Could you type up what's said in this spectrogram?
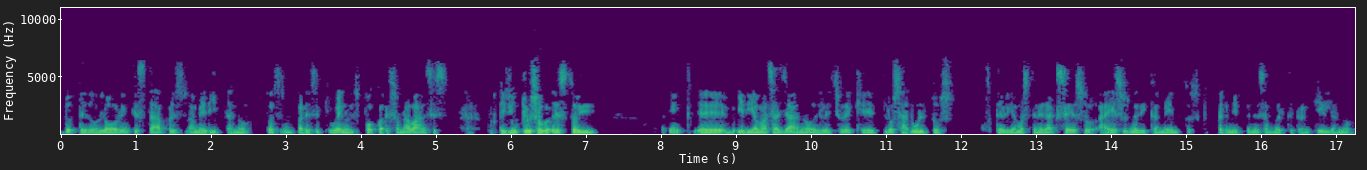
de dolor en que está, pues amerita, ¿no? Entonces me parece que bueno, es poco, son avances, porque yo incluso estoy eh, eh, iría más allá, ¿no? Del hecho de que los adultos deberíamos tener acceso a esos medicamentos que permiten esa muerte tranquila, ¿no?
